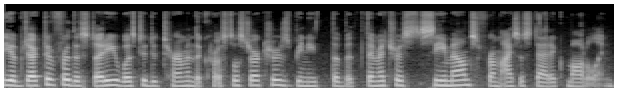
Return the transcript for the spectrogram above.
The objective for the study was to determine the crustal structures beneath the Bathymetrists seamounts from isostatic modeling.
